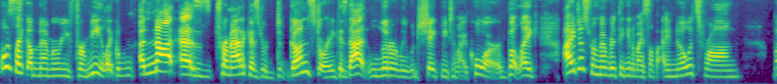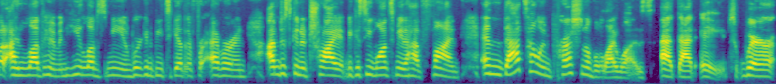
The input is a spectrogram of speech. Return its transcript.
was like a memory for me, like uh, not as traumatic as your gun story, because that literally would shake me to my core. But like, I just remember thinking to myself, I know it's wrong, but I love him and he loves me and we're going to be together forever. And I'm just going to try it because he wants me to have fun. And that's how impressionable I was at that age, where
